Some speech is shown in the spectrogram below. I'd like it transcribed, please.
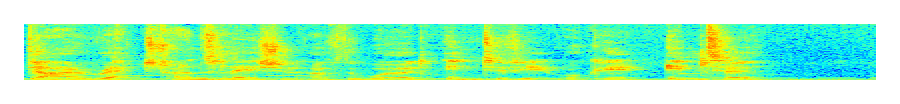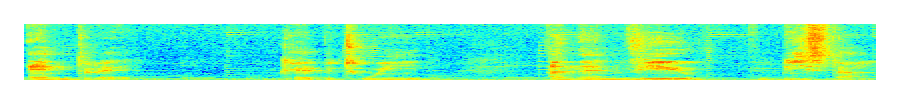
direct translation of the word interview. Okay, inter, entre, okay, between, and then view, vista.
